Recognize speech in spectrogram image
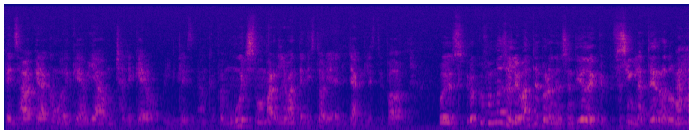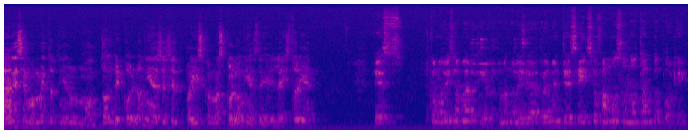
pensaba que era como de que había un chalequero inglés, aunque fue muchísimo más relevante en la historia, el Jack el Destripador. Pues creo que fue más relevante, pero en el sentido de que pues, es Inglaterra, donde Ajá. en ese momento tenían un montón de colonias, es el país con más colonias de la historia. Es, como dice Omar, y retomando la idea, realmente se hizo famoso no tanto porque...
